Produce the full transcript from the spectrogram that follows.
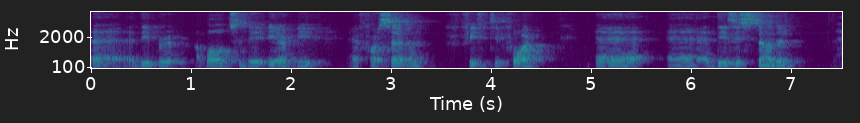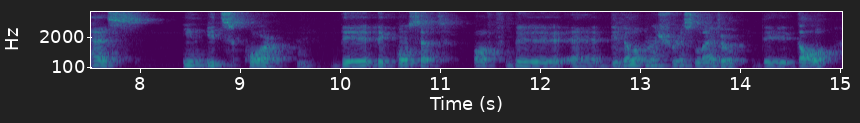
uh, deeper about the ARP uh, 4754. Uh, this standard has in its core the, the concept of the development assurance level, the DAL,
